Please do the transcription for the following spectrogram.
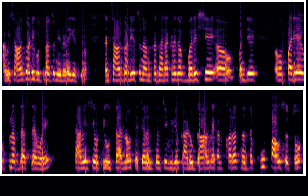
आम्ही सावंतवाडी उतरायचा निर्णय घेतलो. कारण सावंतवाडी असून आमका घराकडे जाऊन बरेचसे म्हणजे पर्याय उपलब्ध असल्यामुळे तर आम्ही शेवटी उतारलो. त्याच्यानंतरचे व्हिडिओ काढू गावांग नाही कारण खरंच नंतर खूप पाऊस होतो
